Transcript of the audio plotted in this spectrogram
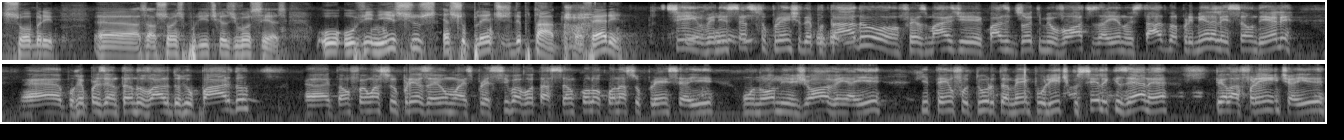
sobre é, as ações políticas de vocês. O, o, Vinícius é suplente de deputado, confere? Sim, o Vinícius é suplente deputado, fez mais de quase 18 mil votos aí no estado, pela primeira eleição dele, né, representando o Vale do Rio Pardo. É, então foi uma surpresa aí, uma expressiva votação, colocou na suplência aí um nome jovem aí, que tem um futuro também político, se ele quiser, né, pela frente aí,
